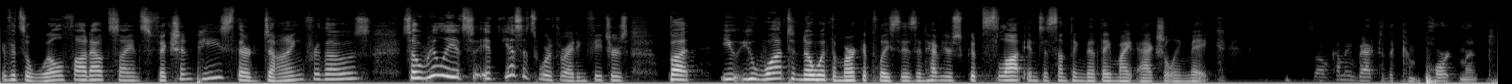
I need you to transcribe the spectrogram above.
If it's a well thought out science fiction piece, they're dying for those. So really, it's it. Yes, it's worth writing features, but you you want to know what the marketplace is and have your script slot into something that they might actually make. So coming back to the comportment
